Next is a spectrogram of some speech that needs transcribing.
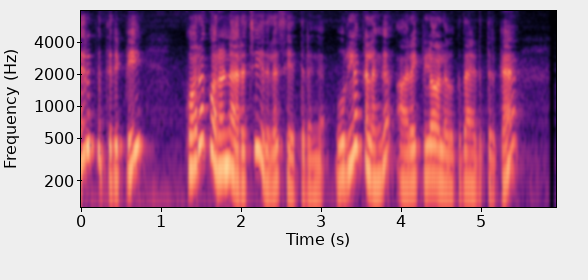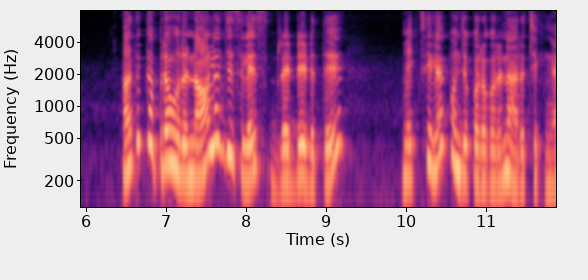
திருப்பி திருப்பி கொர கொரன்னு அரைச்சி இதில் சேர்த்துடுங்க. உருளைக்கிழங்கு அரை கிலோ அளவுக்கு தான் எடுத்திருக்கேன். அதுக்கப்புறம் ஒரு நாலஞ்சு ஸ்லைஸ் ப்ரெட் எடுத்து மிக்சியில் கொஞ்சம் கொர கொரன்னு அரைச்சிக்கங்க.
